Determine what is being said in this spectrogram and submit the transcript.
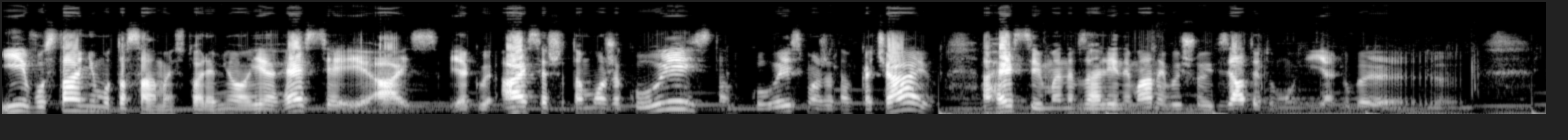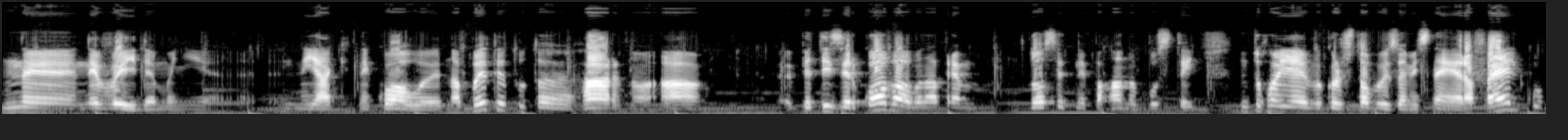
І в останньому та сама історія. В нього є Гестя і Айс. Якби Айся ще там може колись, там колись, може там вкачаю, а Гесті в мене взагалі нема, не вийшов і взяти, тому якби е, не, не вийде мені ніяк ніколи набити тут е, гарно, а п'ятизіркова, вона прям досить непогано бустить. Ну того я використовую замість неї Рафаельку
